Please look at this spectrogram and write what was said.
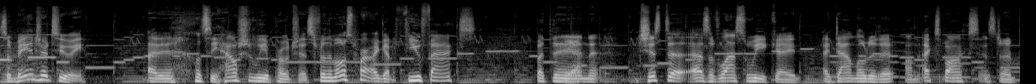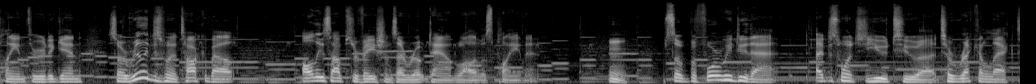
So Banjo Tooie. I, let's see. How should we approach this? For the most part, I got a few facts, but then just uh, as of last week, I I downloaded it on Xbox and started playing through it again. So I really just want to talk about all these observations I wrote down while I was playing it. So before we do that, I just want you to uh, to recollect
